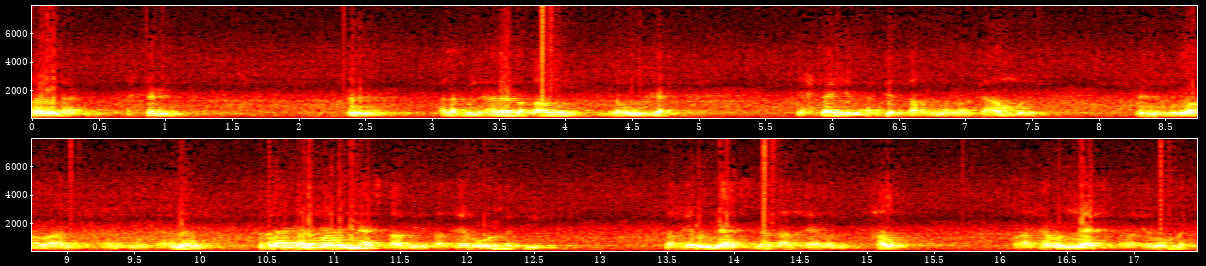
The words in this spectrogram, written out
ما يلزم يحتمل على كل هذا مقام له شأن. يحتاج إلى دقه والتأمل. الله أعلم سبحانه وتعالى. قال خير الناس قال قال خير أمتي. قال خير الناس ما قال خير الخلق. قال خير الناس قال خير أمتي.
